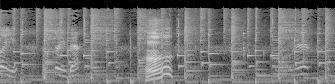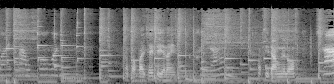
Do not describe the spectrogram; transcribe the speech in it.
สีสีแดง Huh? เอ้ยระบายเปล่าก่อนแล้วต่อไปใช้สีอะไรสีดเอาสีดำเลยเหรอำใช่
